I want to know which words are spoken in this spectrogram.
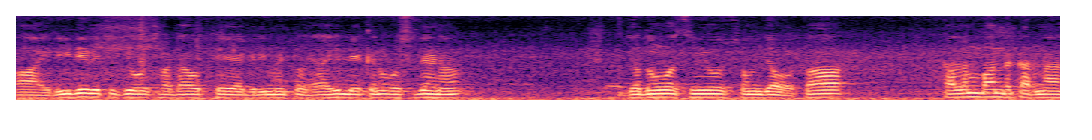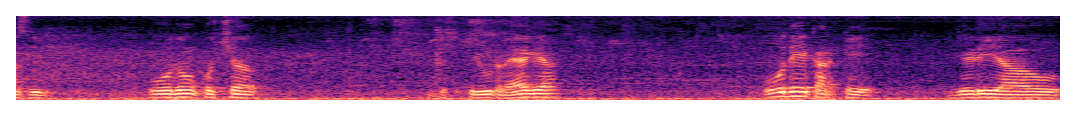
ਹਾਜ਼ਰੀ ਦੇ ਵਿੱਚ ਜੋ ਸਾਡਾ ਉੱਥੇ ਐਗਰੀਮੈਂਟ ਹੋਇਆ ਸੀ, ਲੇਕਿਨ ਉਸ ਦਿਨ ਜਦੋਂ ਅਸੀਂ ਉਹ ਸਮਝੌਤਾ ਕਲਮਬੰਦ ਕਰਨਾ ਸੀ, ਉਦੋਂ ਕੁਝ ਡਿਸਪਿਊਟ ਰਹਿ ਗਿਆ। ਉਹਦੇ ਕਰਕੇ ਜਿਹੜੀ ਆ ਉਹ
